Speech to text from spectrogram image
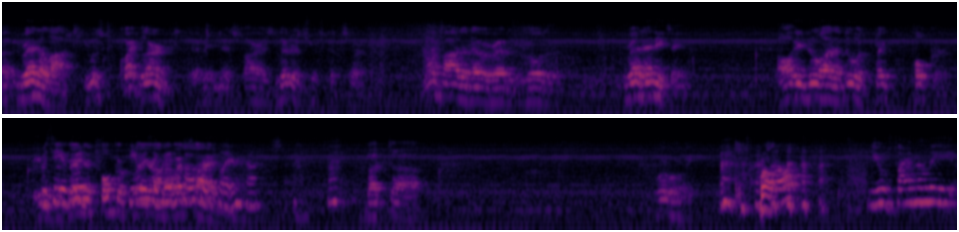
uh, read a lot. He was quite learned, I mean, as far as literature is concerned. My father never read, wrote, a- read anything. All he knew how to do was play poker. He Was was he the a good- greatest poker He was player a on the west poker side. player, huh? But, uh, where were we? Well, Well, you finally uh,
